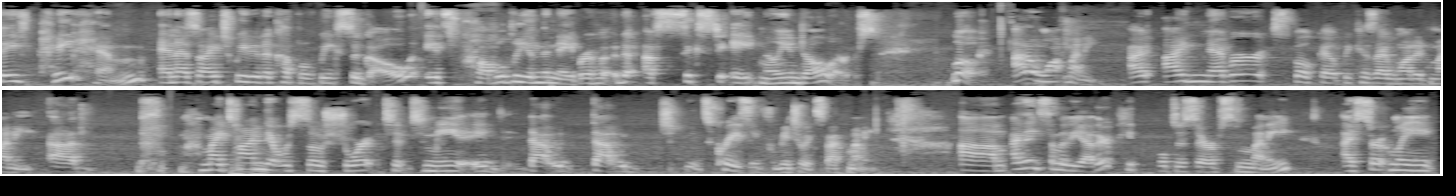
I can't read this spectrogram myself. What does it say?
they've paid him. And as I tweeted a couple of weeks ago, it's probably in the neighborhood of six to eight million dollars. Look, I don't want money. I, I never spoke out because I wanted money. Uh, my time mm-hmm. there was so short. To, to me, it, that would that would it's crazy for me to expect money. Um, I think some of the other people deserve some money. I certainly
